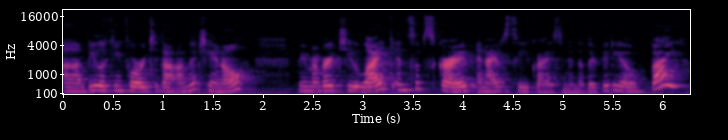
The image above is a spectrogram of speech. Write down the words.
Um, be looking forward to that on the channel. Remember to like and subscribe, and I will see you guys in another video. Bye!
